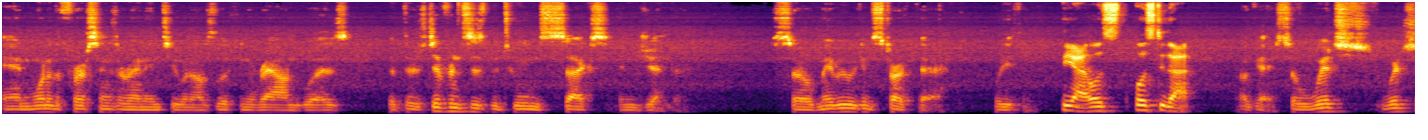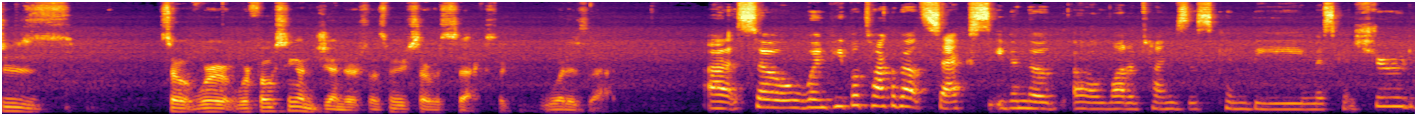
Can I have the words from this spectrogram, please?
and one of the first things I ran into when I was looking around was that there's differences between sex and gender. So maybe we can start there. What do you think? Yeah, let's let's do that. Okay, so which which is so we're we're focusing on gender, so let's maybe start with sex. Like, what is that? Uh, so when people talk about sex, even though a lot of times this can be misconstrued,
